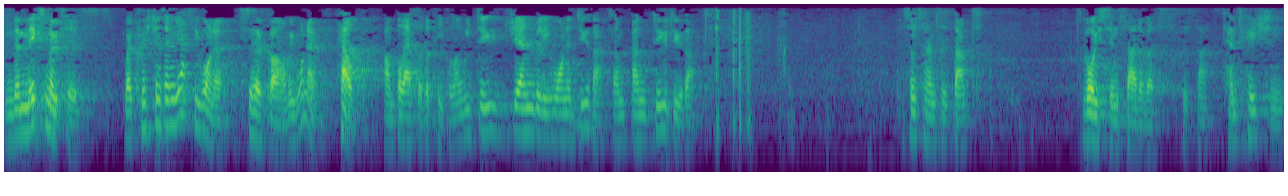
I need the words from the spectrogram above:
the mixed motives. We're Christians, and yes, we want to serve God, we want to help and bless other people, and we do generally want to do that, and, and do do that. Sometimes there's that voice inside of us, there's that temptation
